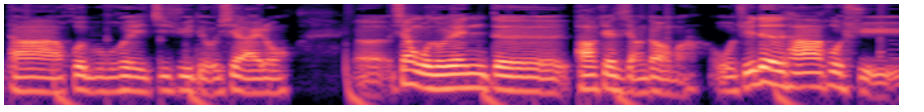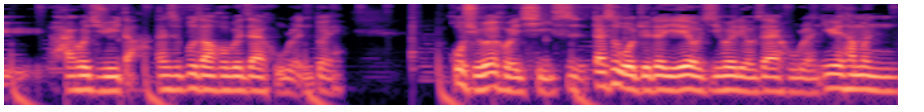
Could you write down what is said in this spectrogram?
他会不会继续留下来咯。呃，像我昨天的 podcast 讲到嘛，我觉得他或许还会继续打，但是不知道会不会在湖人队，或许会回骑士，但是我觉得也有机会留在湖人，因为他们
